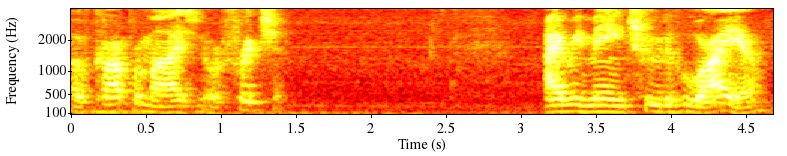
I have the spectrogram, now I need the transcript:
of compromise or friction. I remain true to who I am.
